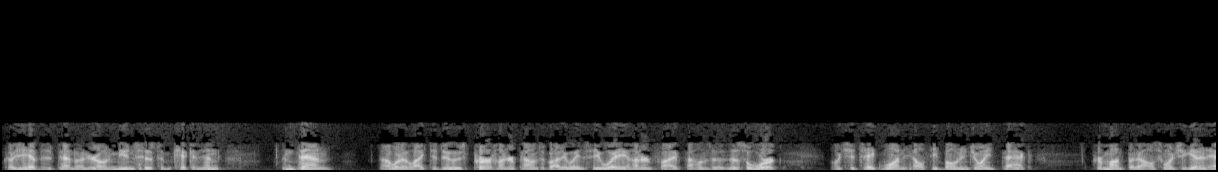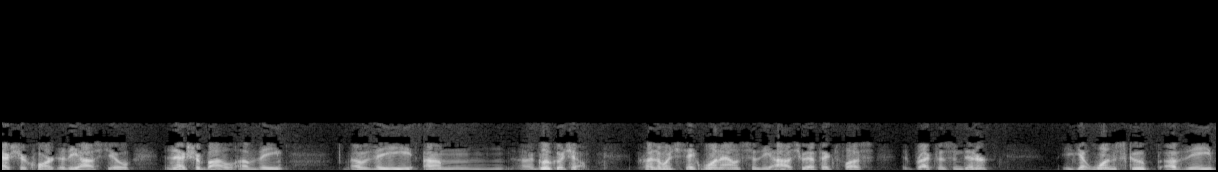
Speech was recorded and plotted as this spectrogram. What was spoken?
because you have to depend on your own immune system kicking in. And then, uh, what I like to do is per 100 pounds of body weight, so you weigh 105 pounds, uh, this will work. I want you to take one healthy bone and joint pack per month, but I also want you to get an extra quart of the osteo an extra bottle of the of the um, uh, glucogel because I want you to take one ounce of the Osteo FX Plus at breakfast and dinner. You get one scoop of the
